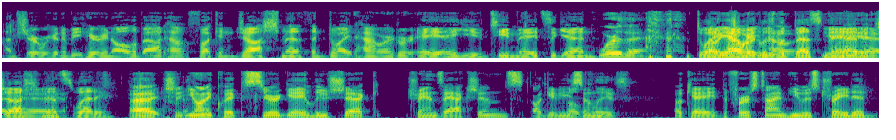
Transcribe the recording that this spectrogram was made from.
I'm sure we're going to be hearing all about how fucking Josh Smith and Dwight Howard were AAU teammates again. Were they? Dwight Oh, yeah, Howard wait, was no. the best man yeah, at Josh yeah, Smith's yeah. wedding. Uh, should, you want a quick Sergey Lishchuk transactions? I'll give you Oh, some. please. Okay, the first time he was traded,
